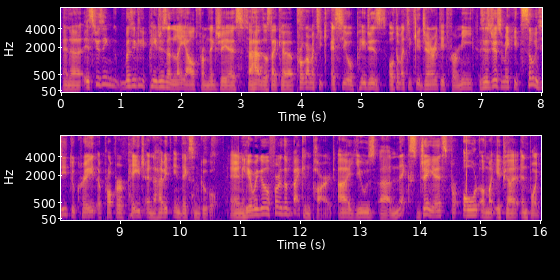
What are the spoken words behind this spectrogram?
and uh, it's using basically pages and layout from Next.js. So I have those like uh, programmatic SEO pages automatically generated for me. This just make it so easy to create a proper page and have it indexed on Google. And here we go for the backend part. I use uh, Next.js for all of my API endpoint.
